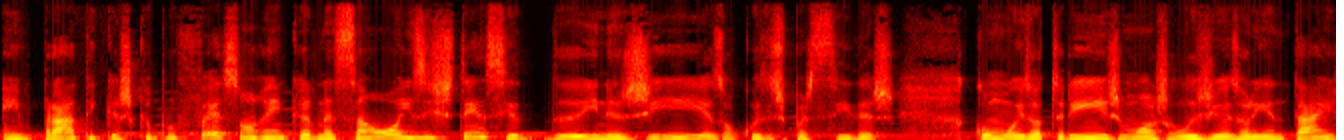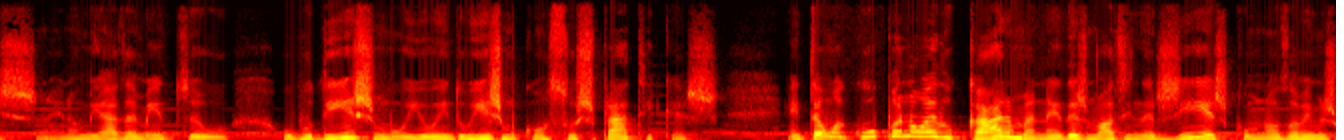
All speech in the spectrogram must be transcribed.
em práticas que professam a reencarnação ou a existência de energias ou coisas parecidas, como o esoterismo ou as religiões orientais, né? nomeadamente o, o budismo e o hinduísmo com suas práticas. Então a culpa não é do karma nem das más energias, como nós ouvimos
